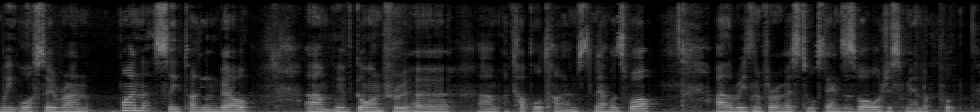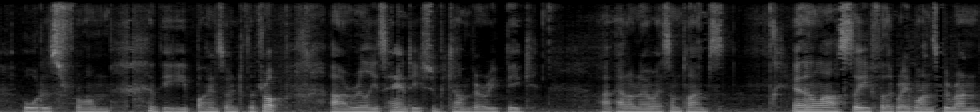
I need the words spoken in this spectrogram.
we also run one Sleep Tugging Bell. Um, we've gone through her um, a couple times now as well. Uh, the reason for her still stands as well, just being able to put orders from the bind zone to the drop. Uh, really is handy, should become very big uh, out of nowhere sometimes. And then lastly, for the grade ones, we run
